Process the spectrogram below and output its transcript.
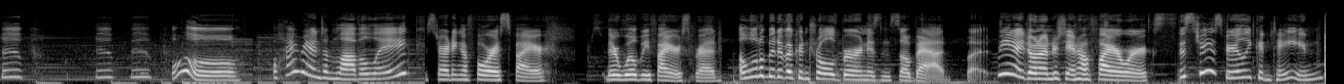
boop, boop, boop. Oh, oh, hi, random lava lake. Starting a forest fire. There will be fire spread. A little bit of a controlled burn isn't so bad, but I mean, I don't understand how fire works. This tree is fairly contained.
